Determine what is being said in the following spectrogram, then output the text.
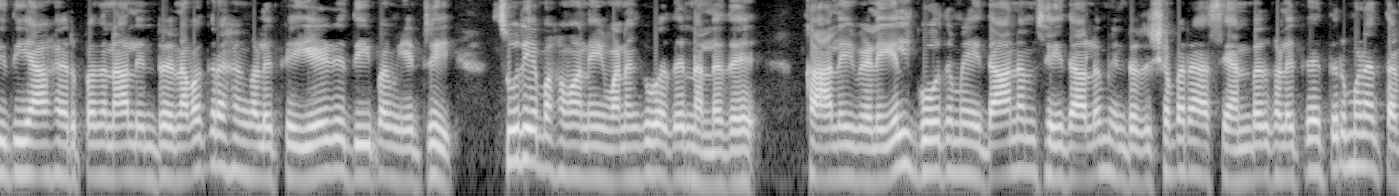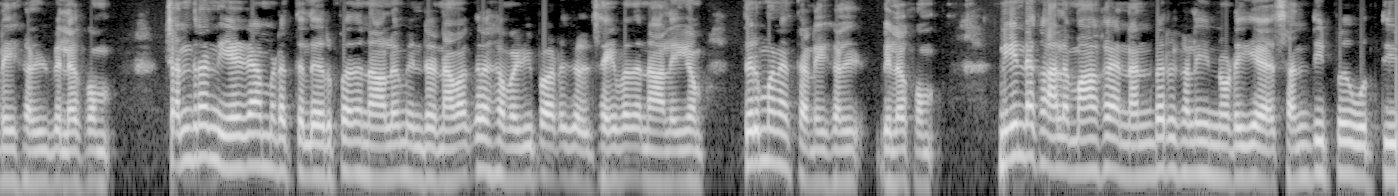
திதியாக இருப்பதனால் இன்று நவக்கிரகங்களுக்கு ஏழு தீபம் ஏற்றி சூரிய பகவானை வணங்குவது நல்லது. காலை வேளையில் கோதுமை தானம் செய்தாலும் இன்று ரிஷபராசி அன்பர்களுக்கு திருமண தடைகள் விலகும். சந்திரன் ஏழாம் இடத்தில் இருப்பதனாலும் இன்று நவக்கிரக வழிபாடுகள் செய்வதனாலேயும் திருமண தடைகள் விலகும். நீண்ட காலமாக நண்பர்களினுடைய சந்திப்பு ஒத்தி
